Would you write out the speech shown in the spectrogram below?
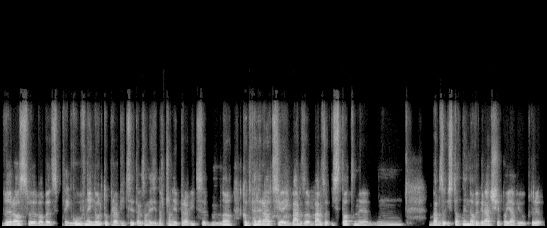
wyrosły wobec tej głównej nurtu prawicy, tak zwanej Zjednoczonej Prawicy, no, konfederacja i bardzo, bardzo istotny mm, bardzo istotny nowy gracz się pojawił, który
